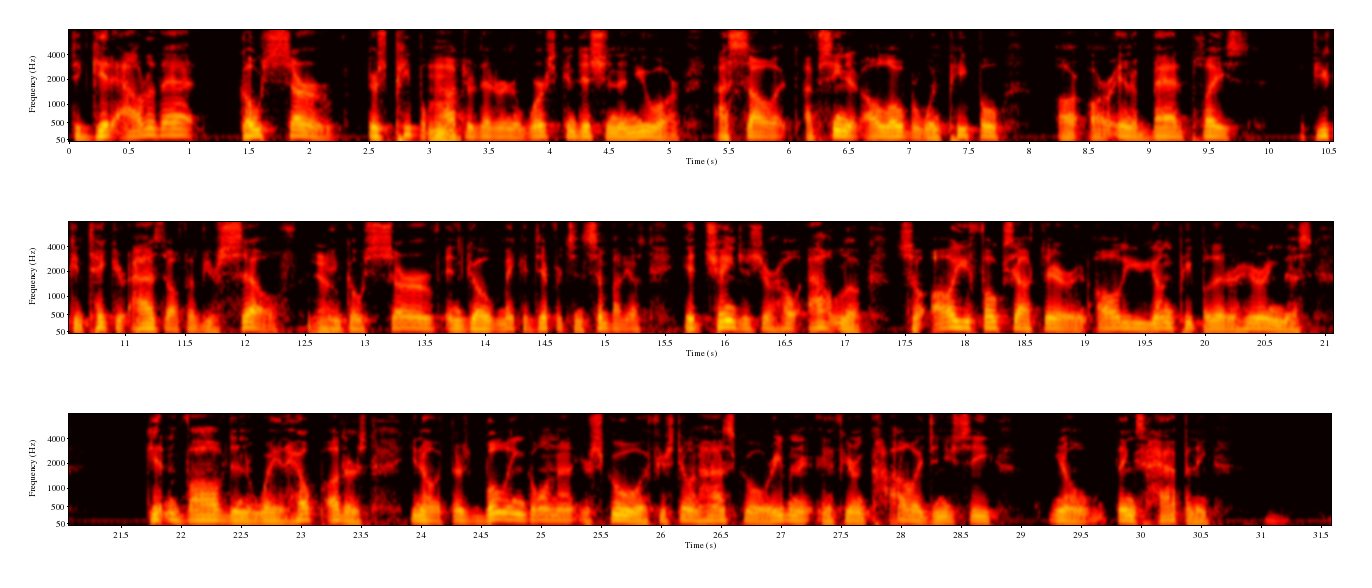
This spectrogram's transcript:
To get out of that, go serve. There's people mm. out there that are in a worse condition than you are. I saw it. I've seen it all over. When people are, are in a bad place, if you can take your eyes off of yourself yeah. and go serve and go make a difference in somebody else, it changes your whole outlook. So, all you folks out there and all you young people that are hearing this, get involved in a way and help others. You know, if there's bullying going on at your school, if you're still in high school, or even if you're in college and you see, you know, things happening,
